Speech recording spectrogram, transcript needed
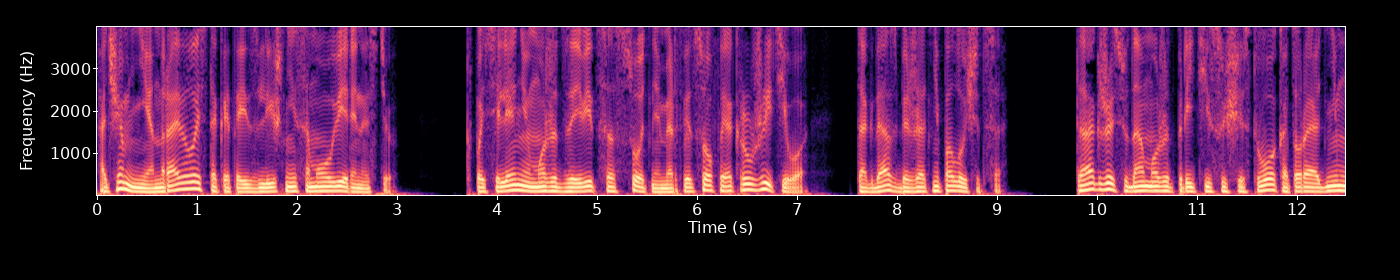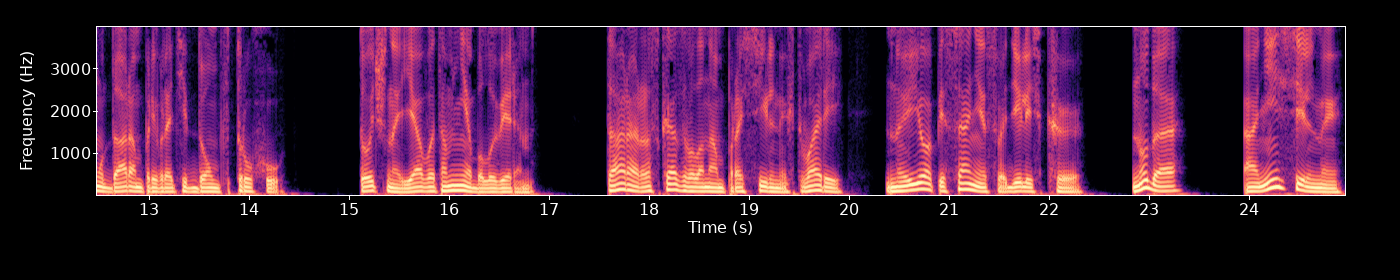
А чем не нравилось, так это излишней самоуверенностью. К поселению может заявиться сотня мертвецов и окружить его. Тогда сбежать не получится. Также сюда может прийти существо, которое одним ударом превратит дом в труху. Точно я в этом не был уверен. Тара рассказывала нам про сильных тварей, но ее описания сводились к «ну да, они сильны,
